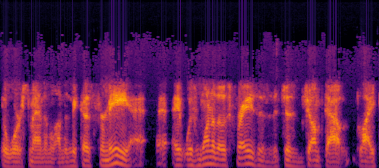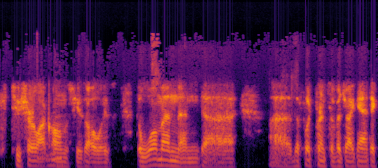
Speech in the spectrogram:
the worst man in London because for me, uh, it was one of those phrases that just jumped out like to Sherlock Holmes. She's always the woman and, uh, uh, the footprints of a gigantic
